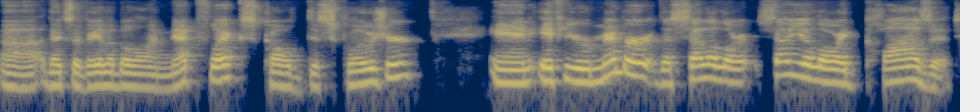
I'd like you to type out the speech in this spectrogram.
uh, that's available on Netflix called Disclosure. And if you remember the celluloid closet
